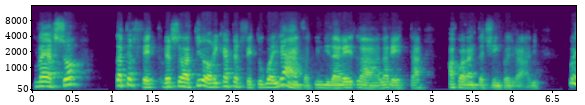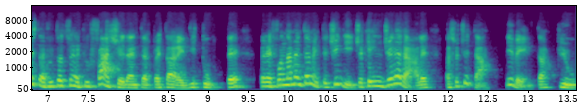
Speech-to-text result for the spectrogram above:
verso la, perfetta, verso la teorica perfetta uguaglianza, quindi la, la, la retta a 45 gradi. Questa è la situazione più facile da interpretare di tutte, perché fondamentalmente ci dice che in generale la società diventa più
